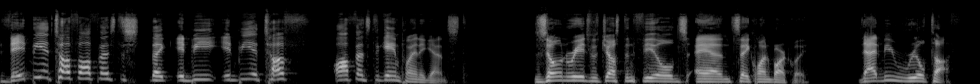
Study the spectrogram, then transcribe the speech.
they'd be a tough offense to like. It'd be it'd be a tough offense to game plan against. Zone reads with Justin Fields and Saquon Barkley. That'd be real tough.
